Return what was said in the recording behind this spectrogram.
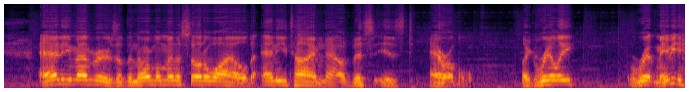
Any members of the normal Minnesota Wild anytime now. This is terrible. Like really? Re maybe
